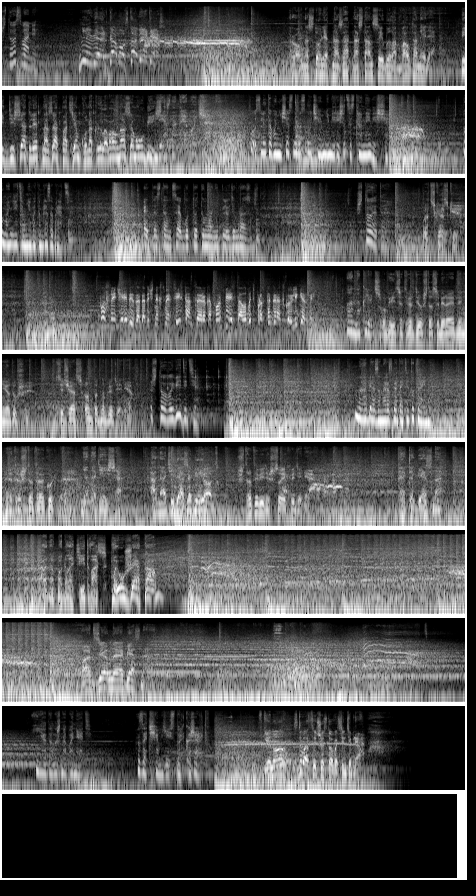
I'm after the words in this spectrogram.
Что с вами? Не верь тому, что видишь! Ровно сто лет назад на станции был обвал тоннеля. 50 лет назад подземку накрыла волна самоубийств. Бездна требует жертв. После того несчастного случая мне мерещатся странные вещи. Помогите мне в этом разобраться. Эта станция будто туманит людям разум. Что это? Подсказки. После череды загадочных смертей станция Рокофор перестала быть просто городской легендой. Анна Ключ. Убийца твердил, что собирает для нее души. Сейчас он под наблюдением. Что вы видите? Мы обязаны разгадать эту тайну. Это что-то оккультное. Не надейся. Она тебя заберет. Что ты видишь в своих видениях? Это бездна. Она поглотит вас. Вы уже там. Подземная бездна. Я должна понять, зачем ей столько жертв. В кино с 26 сентября.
